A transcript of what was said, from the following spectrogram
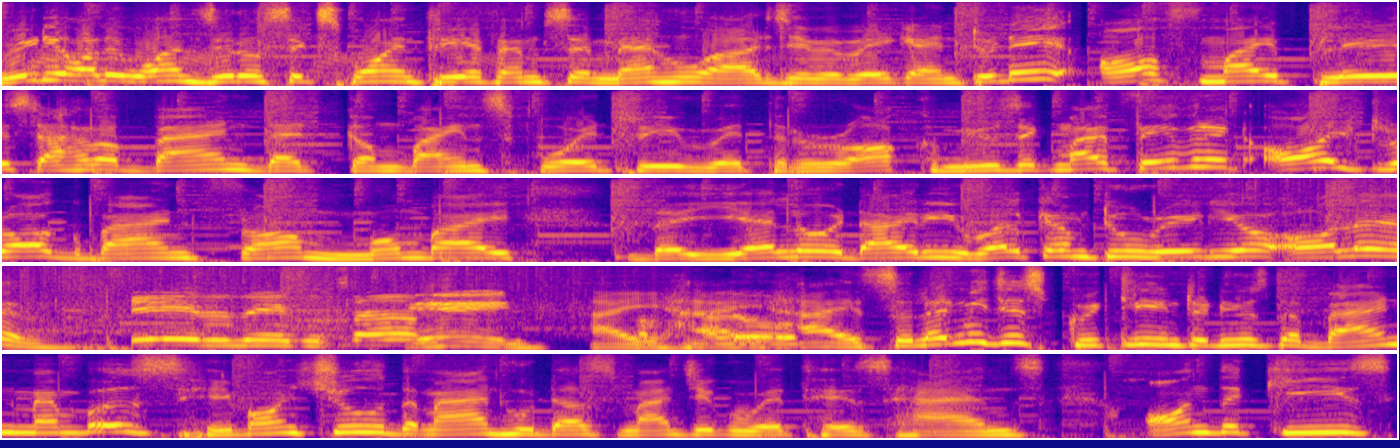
रेडियो वाले 106.3 एफएम से मैं हूं आरजे विवेक एंड टुडे ऑफ माय प्लेलिस्ट आई हैव अ बैंड दैट कंबाइंस पोएट्री विद रॉक म्यूजिक माय फेवरेट ऑल्ट रॉक बैंड फ्रॉम मुंबई द येलो डायरी वेलकम टू रेडियो ऑलिव Hey Vivek, what's up? Hey, Hi, hi, Hello. hi. So let me just quickly introduce the band members. Himanshu, the man who does magic with his hands on the keys.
